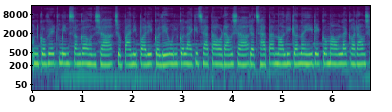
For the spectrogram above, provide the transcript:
उनको भेट मिनसँग हुन्छ जो पानी परेकोले उनको लागि छाता ओढाउँछ र छाता नलिकन हिँडेकोमा उनलाई कराउँछ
